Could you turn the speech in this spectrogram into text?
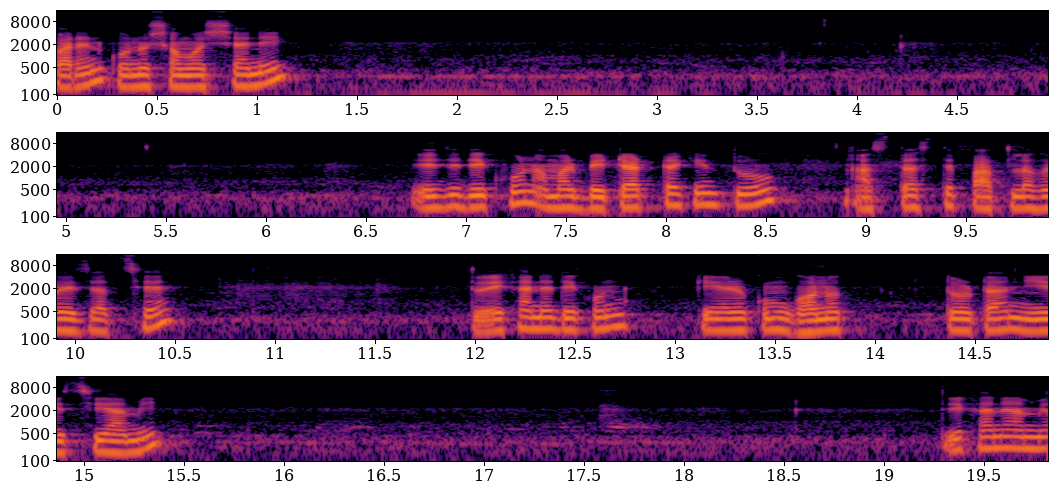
পারেন, কোনো সমস্যা নেই। এই যে দেখুন, আমার বেটারটা কিন্তু আস্তে আস্তে পাতলা হয়ে যাচ্ছে। তো এখানে দেখুন কীরকম ঘনত্বটা নিয়েছি আমি। এখানে আমি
